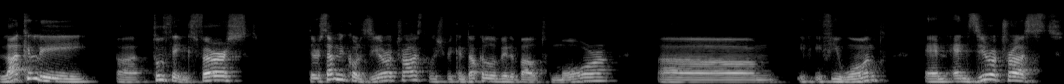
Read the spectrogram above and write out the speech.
luckily, uh, two things. First, there's something called zero trust, which we can talk a little bit about more um, if, if you want. And, and zero trust,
